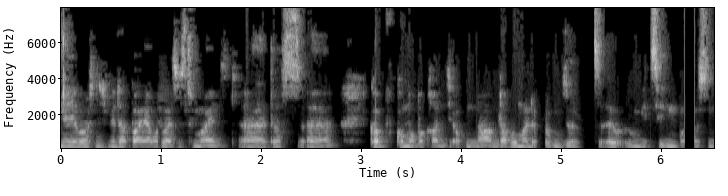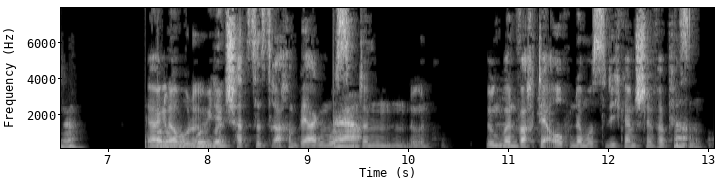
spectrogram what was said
Nee, war ich nicht mit dabei, aber ich weiß, was du meinst. Äh, das äh, kommt, kommt aber gerade nicht auf den Namen, da wo man irgendwie, so, äh, irgendwie ziehen muss, ne? Ja, Oder genau, wo, wo du irgendwie den Schatz des Drachen bergen musst ja. und dann äh, irgendwann wacht der auf und da musst du dich ganz schnell verpissen. Ja.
